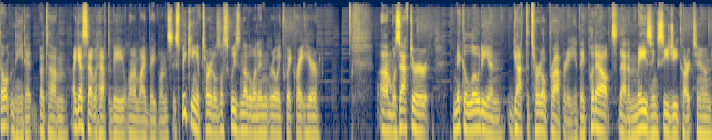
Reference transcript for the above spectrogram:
Don't need it. But um, I guess that would have to be one of my big ones. Speaking of turtles, I'll squeeze another one in really quick right here. Um, was after Nickelodeon got the turtle property. They put out that amazing CG cartoon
